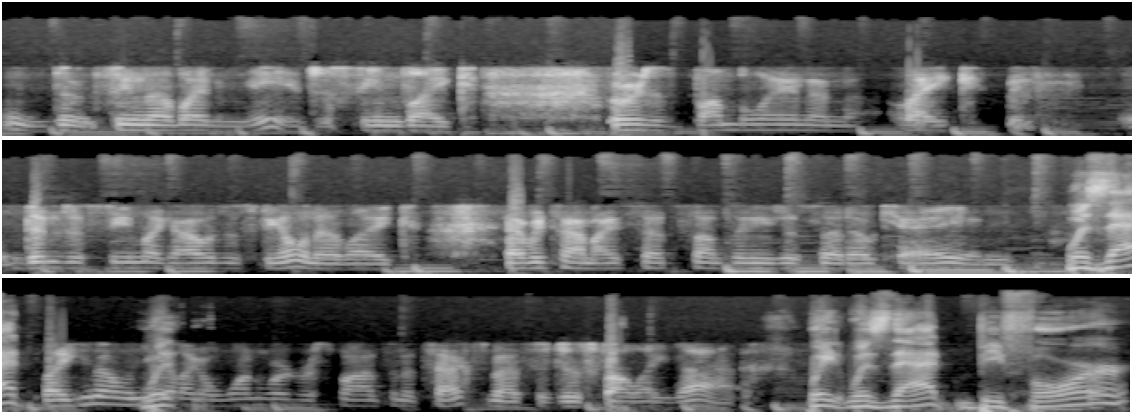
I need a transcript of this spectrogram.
It didn't seem that way to me. It just seemed like we were just bumbling and like it didn't just seem like I was just feeling it. Like every time I said something, he just said okay, and Was that like you know when you Wait- get like a one word response in a text message, it just felt like that. wait? Was that before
